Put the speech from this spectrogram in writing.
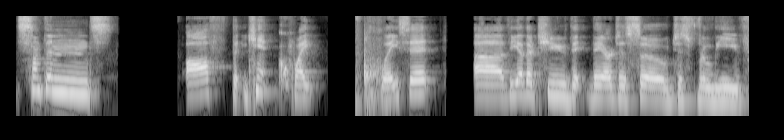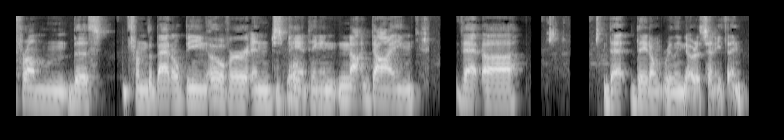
Something's off, but you can't quite place it. Uh, the other two, they, they are just so just relieved from this from the battle being over and just panting and not dying that uh that they don't really notice anything.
